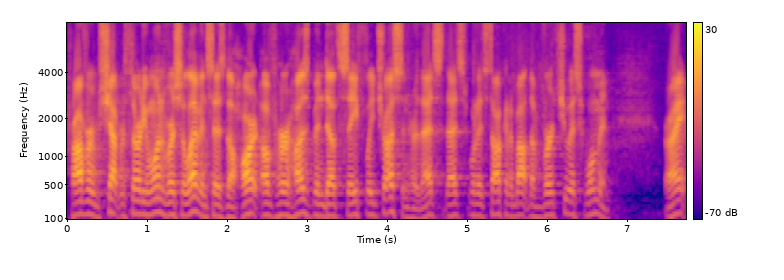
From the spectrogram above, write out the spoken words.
Proverbs chapter 31, verse 11 says, The heart of her husband doth safely trust in her. That's, that's when it's talking about the virtuous woman, right?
